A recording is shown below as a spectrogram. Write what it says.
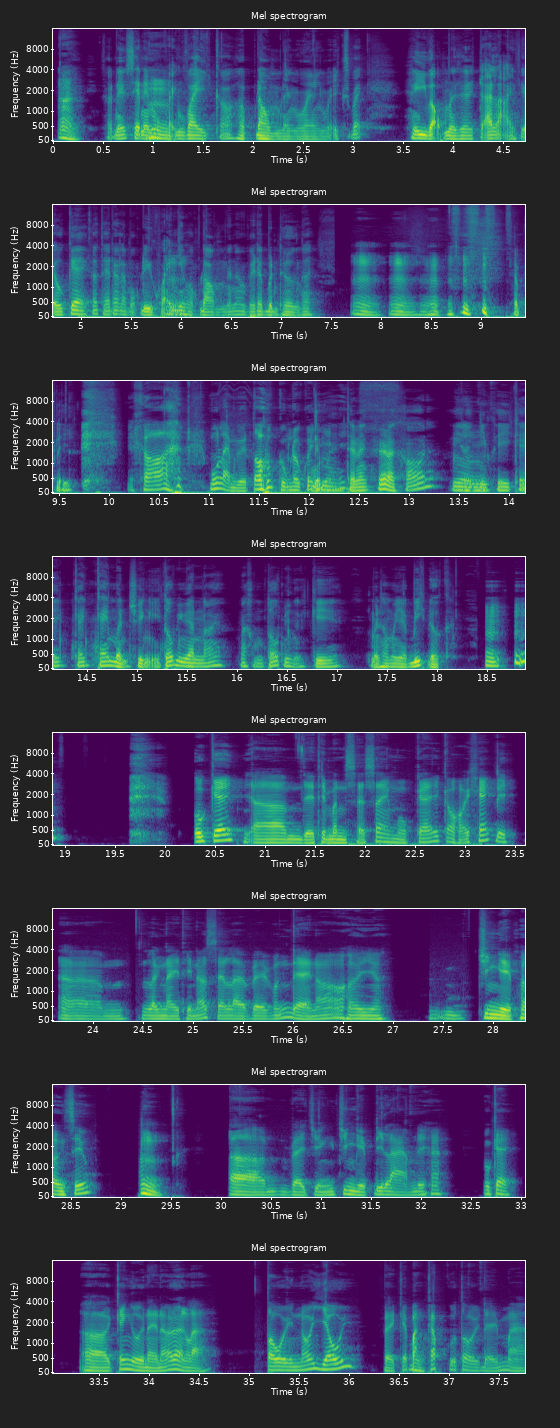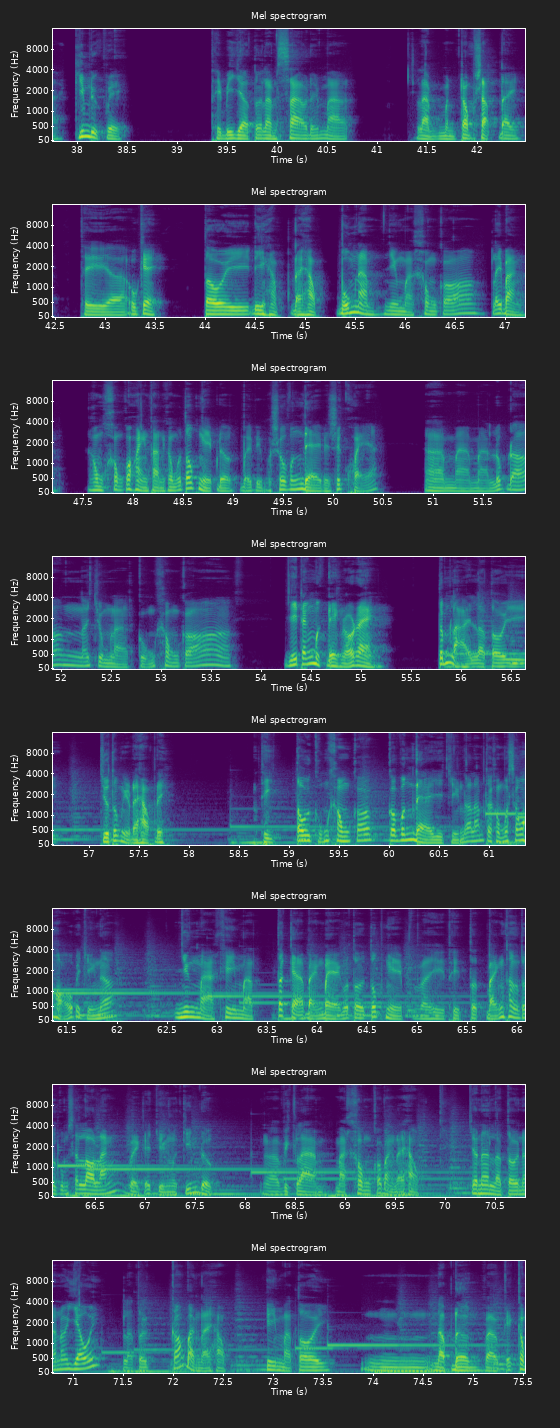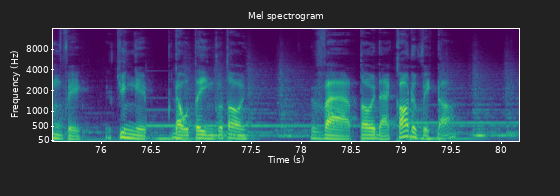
à. còn nếu xem này ừ. một khoản vay có hợp đồng đàng hoàng và expect hy vọng là sẽ trả lại thì ok có thể đó là một điều khoản Ừ. trong hợp đồng nên nó vậy là bình thường thôi ừ, ừ, ừ. hợp lý khó muốn làm người tốt cũng đâu có đúng rồi thật ra rất là khó đó như là Ừ. nhiều khi cái cái cái mình suy nghĩ tốt như anh nói nó không tốt như người kia mình không bao giờ biết được Ok, à, vậy thì mình sẽ sang một cái câu hỏi khác đi. À, lần này thì nó sẽ là về vấn đề nó hơi uh, chuyên nghiệp hơn xíu. Ừ. À, về chuyện chuyên nghiệp đi làm đi ha. Ok, uh, cái người này nói rằng là tôi nói dối về cái bằng cấp của tôi để mà kiếm được việc. Thì bây giờ tôi làm sao để mà làm mình trong sạch đây? Thì uh, ok, tôi đi học đại học 4 năm nhưng mà không có lấy bằng không không có hoàn thành không có tốt nghiệp được bởi vì một số vấn đề về sức khỏe à, mà mà lúc đó nói chung là cũng không có giấy trắng mực đen rõ ràng tóm lại là tôi chưa tốt nghiệp đại học đi thì tôi cũng không có có vấn đề về chuyện đó lắm tôi không có xấu hổ về chuyện đó nhưng mà khi mà tất cả bạn bè của tôi tốt nghiệp và thì, thì bản thân tôi cũng sẽ lo lắng về cái chuyện là kiếm được uh, việc làm mà không có bằng đại học. Cho nên là tôi đã nói dối là tôi có bằng đại học khi mà tôi nộp đơn vào cái công việc chuyên nghiệp đầu tiên của tôi và tôi đã có được việc đó.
